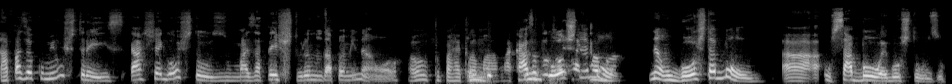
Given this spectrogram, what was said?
rapaz, eu comi uns três. Achei gostoso, mas a textura não dá pra mim, não, ó. Ô, tu pra reclamar. Na casa o do gosto é bom. Não, o gosto é bom. A- o sabor é gostoso.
